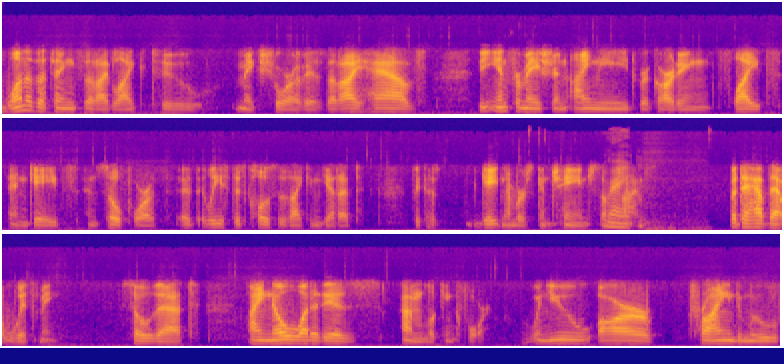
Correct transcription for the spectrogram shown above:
One of the things that I'd like to make sure of is that I have the information I need regarding flights and gates and so forth, at least as close as I can get it, because gate numbers can change sometimes. Right. sometimes. But to have that with me so that I know what it is I'm looking for. When you are trying to move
